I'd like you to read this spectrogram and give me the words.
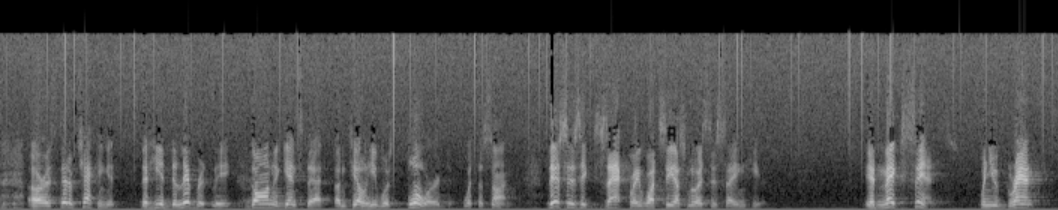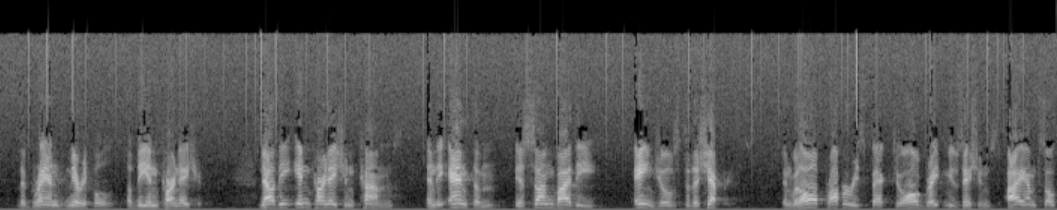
or instead of checking it, that he had deliberately gone against that until he was floored with the sun. This is exactly what C.S. Lewis is saying here. It makes sense when you grant the grand miracle of the incarnation. Now, the incarnation comes, and the anthem is sung by the angels to the shepherds. And with all proper respect to all great musicians, I am so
